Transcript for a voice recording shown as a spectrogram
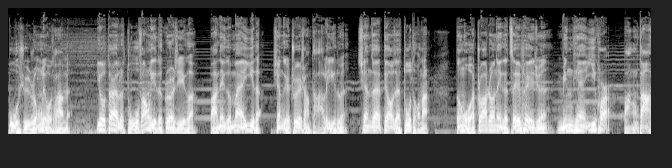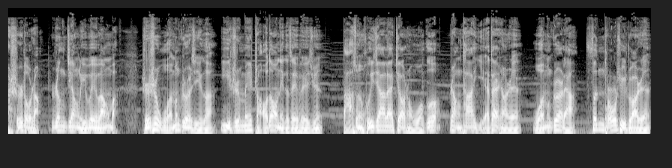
不许容留他们，又带了赌坊里的哥几个，把那个卖艺的先给追上打了一顿，现在吊在都头那儿。等我抓着那个贼配军，明天一块绑大石头上扔江里喂王八。只是我们哥几个一直没找到那个贼配军，打算回家来叫上我哥，让他也带上人，我们哥俩分头去抓人。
